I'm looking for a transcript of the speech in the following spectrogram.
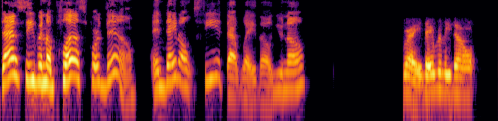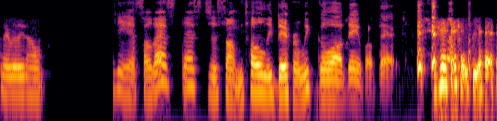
that's even a plus for them. And they don't see it that way though, you know? Right. They really don't. They really don't. Yeah, so that's that's just something totally different. We could go all day about that. yes.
